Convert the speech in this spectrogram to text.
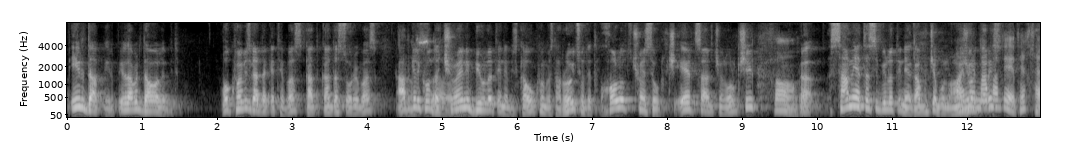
პირდაპირ პირდაპირ დავალებით ოქმების გადაკეთებას, გადასწორებას, ადგილი ქონდა ჩვენი ბიულეტენების გაუქმებას და როიცოდეთ მხოლოდ ჩვენს ოლქში, ერთ საარჩევნო ოლქში, ხო. 3000 ბიულეტენია გაბუჭებული მაჟორიტარის. აი, პატეთ, ეხლა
